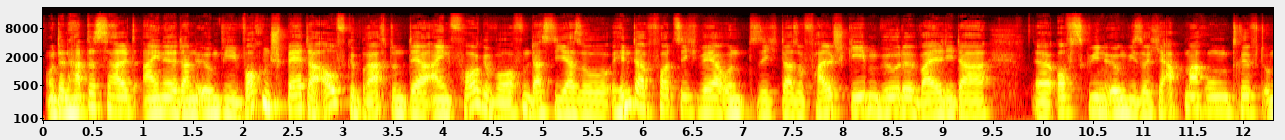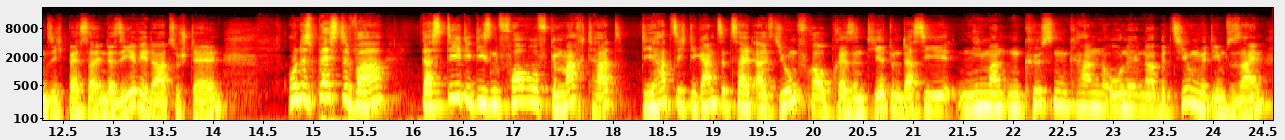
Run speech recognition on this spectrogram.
Und dann hat es halt eine dann irgendwie Wochen später aufgebracht und der einen vorgeworfen, dass die ja so hinterfotzig wäre und sich da so falsch geben würde, weil die da äh, offscreen irgendwie solche Abmachungen trifft, um sich besser in der Serie darzustellen. Und das Beste war, dass die, die diesen Vorwurf gemacht hat, die hat sich die ganze Zeit als Jungfrau präsentiert und dass sie niemanden küssen kann, ohne in einer Beziehung mit ihm zu sein.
